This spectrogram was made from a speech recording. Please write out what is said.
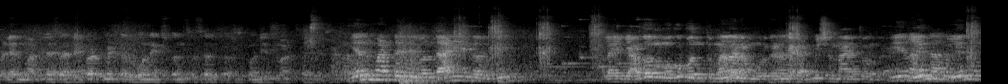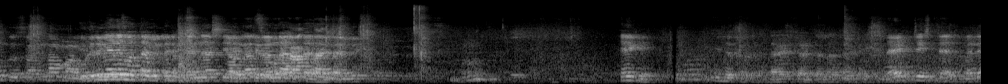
ಒಳ್ಳೇದು ಮಾಡ್ತಾ ಇದ್ದಾರೆ ಡಿಪಾರ್ಟ್ಮೆಂಟಲ್ಲಿ ಓನ್ ಎಕ್ಸ್ಪೆನ್ಸಸ್ ಅಲ್ಲಿ ಕರ್ಸ್ಕೊಂಡು ಇದು ಮಾಡ್ತಾ ಇದ್ದಾರೆ ಎಲ್ಲಿ ಮಾಡ್ತಾ ಇದ್ದೀವಿ ಒಂದು ದಾಣಿಯಿಂದ ಅವ್ರಿಗೆ? ಲೈಕ್ ಯಾವ್ದೋ ಒಂದು ಮಗು ಬಂತು ಮಧ್ಯಾಹ್ನ ಮೂರು ಗಂಟೆಗೆ ಅಡ್ಮಿಷನ್ ಆಯ್ತು ಅಂತ ಏನು ಏನು ಒಂದು ಸಣ್ಣ ಇದ್ರ ಮೇಲೆ ಗೊತ್ತಾಗುತ್ತೆ ನಿಮ್ಗೆ ಎನ್ ಆರ್ ಸಿ. ಇಲ್ಲ. ಹೇಗೆ? ಇದೆ ಸರ್ ಡಯಟ್ ಚಾರ್ಟ್ ಎಲ್ಲ ಡಯಟ್ ಟೆಸ್ಟ್ ಆದ್ಮೇಲೆ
